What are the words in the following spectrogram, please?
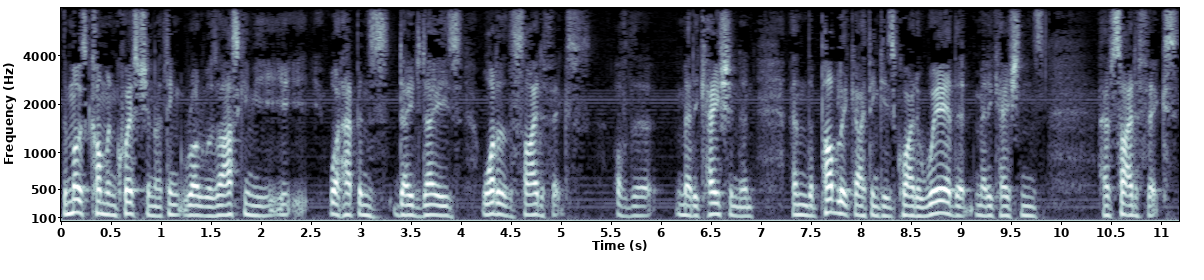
the most common question I think Rod was asking me, what happens day to day, is what are the side effects of the medication, and and the public I think is quite aware that medications have side effects,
